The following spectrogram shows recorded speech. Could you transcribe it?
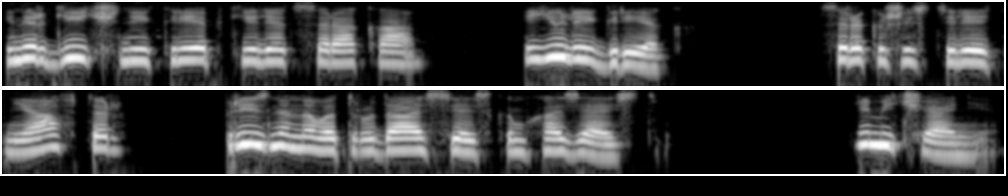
энергичный, крепкий лет сорока, и Юлий Грек, 46-летний автор признанного труда о сельском хозяйстве. Примечание.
